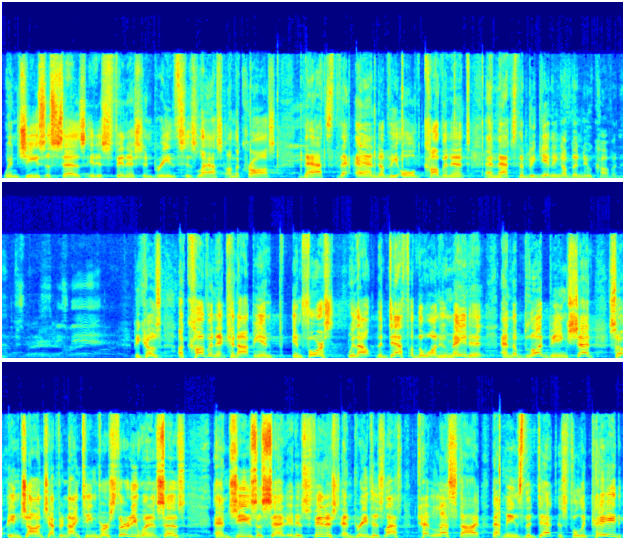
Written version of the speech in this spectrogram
when Jesus says it is finished and breathes his last on the cross. That's the end of the old covenant, and that's the beginning of the new covenant because a covenant cannot be in, enforced without the death of the one who made it and the blood being shed. So in John chapter 19, verse 30, when it says, And Jesus said, It is finished, and breathed his last, tetelestai, that means the debt is fully paid,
